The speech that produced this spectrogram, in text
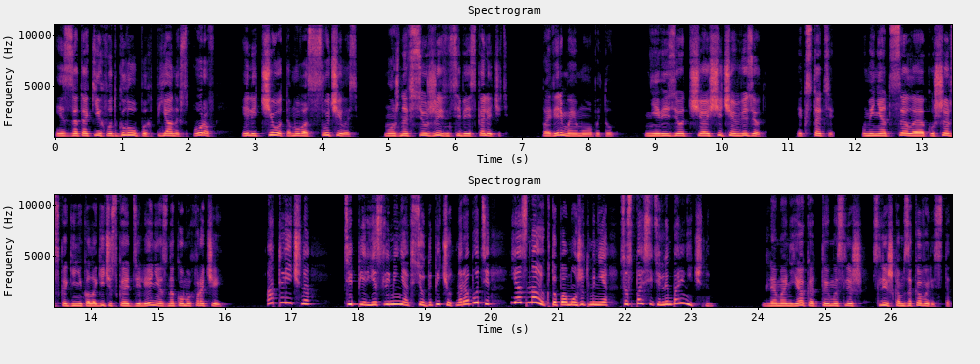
Из-за таких вот глупых пьяных споров или чего там у вас случилось, можно всю жизнь себе искалечить. Поверь моему опыту, не везет чаще, чем везет. И, кстати, у меня целое акушерско-гинекологическое отделение знакомых врачей. Отлично! Теперь, если меня все допечет на работе, я знаю, кто поможет мне со спасительным больничным. Для маньяка ты мыслишь слишком заковыристо.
